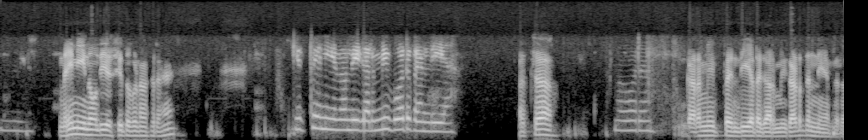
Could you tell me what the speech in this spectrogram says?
ਹਮ, ਨਹੀਂ ਨੀਂਦ ਆਉਂਦੀ ਏਸੀ ਤੋਂ ਬਿਨਾਂ ਫਿਰ ਹੈ? ਕਿੱਥੇ ਨੀਂਦ ਆਉਂਦੀ ਗਰਮੀ ਬਹੁਤ ਪੈਂਦੀ ਆ ਅੱਛਾ। ਹੋਰ? ਗਰਮੀ ਪੈਂਦੀ ਹੈ ਤਾਂ ਗਰਮੀ ਕੱਢ ਦਿੰਨੇ ਆ ਫਿਰ।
